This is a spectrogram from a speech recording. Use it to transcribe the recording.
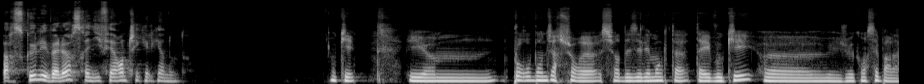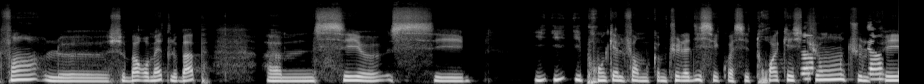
parce que les valeurs seraient différentes chez quelqu'un d'autre. Ok. Et euh, pour rebondir sur, euh, sur des éléments que tu as, évoqués, euh, je vais commencer par la fin. Le, ce baromètre, le BAP, c'est, c'est, il, il, prend quelle forme? Comme tu l'as dit, c'est quoi? C'est trois questions. Tu le fais.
